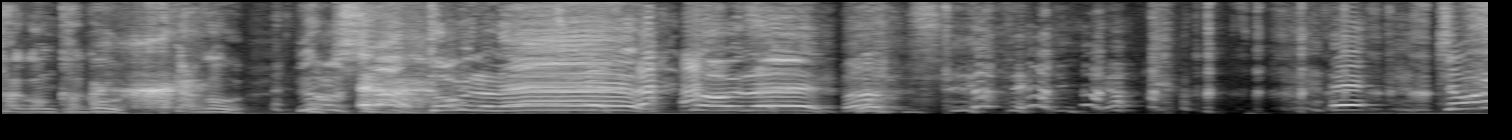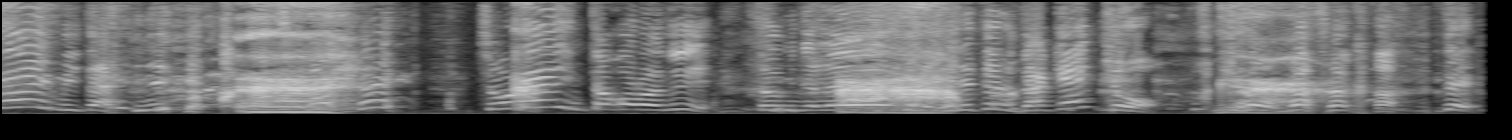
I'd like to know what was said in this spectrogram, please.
カコンカコンカコン。よっしゃ止めるね止めるねマジで。意味わかんえチョレイみたいに。チョレイチョレイんところに富田レイって入れてるだけ？今日。今日まさか。で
